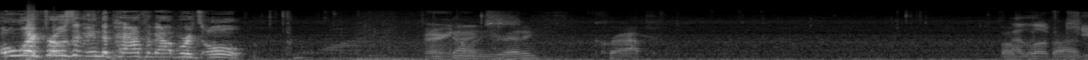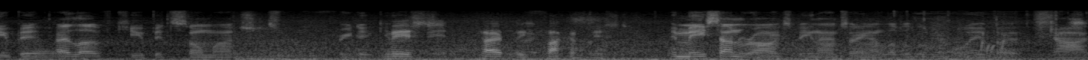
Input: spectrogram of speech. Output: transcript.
Oh, I froze him in the path of Outward's ult! Very nice. you ready? Crap. I love five, Cupid. uh, I love Cupid so much. It's ridiculous. Missed. Totally fucking missed. It may sound wrong speaking that I'm saying I love a little boy, but God,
